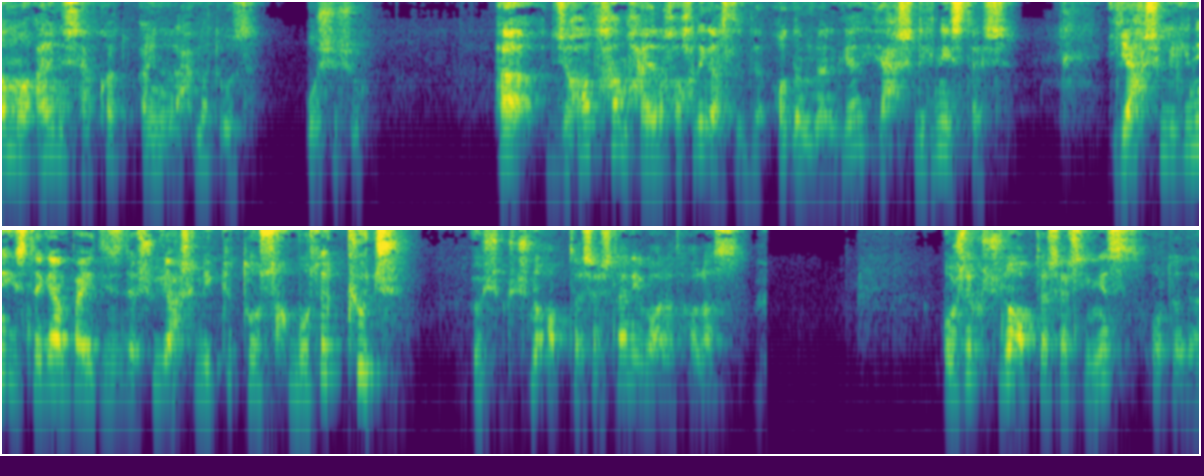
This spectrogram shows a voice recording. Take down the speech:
Ammo ayni shafqat ayni rahmat o'zi. O'sha shu. Ha jihod ham xayrixohlik aslida. Odamlarga yaxshilikni istash. Yaxshilikni istagan paytingizda shu yaxshilikka to'siq bo'lsa kuch. O'sha kuchni olib tashlashdan iborat xolos o'sha kuchni olib tashlashingiz o'rtada.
